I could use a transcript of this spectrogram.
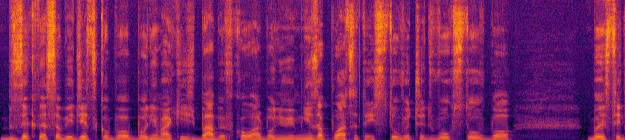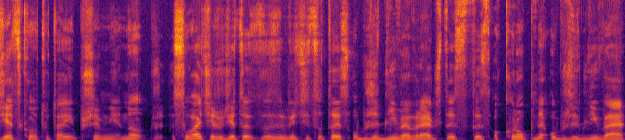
bzyknę sobie dziecko, bo, bo nie ma jakiejś baby w koło, albo nie wiem, nie zapłacę tej stówy czy dwóch stów, bo, bo jest to dziecko tutaj przy mnie. No, słuchajcie ludzie, to, to, wiecie co, to jest obrzydliwe wręcz, to jest, to jest okropne, obrzydliwe,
